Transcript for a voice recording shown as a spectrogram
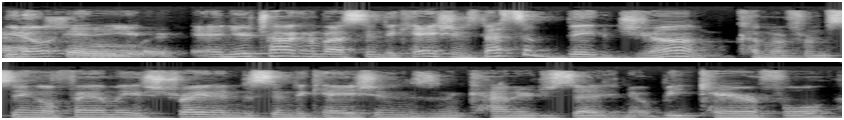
you know, and, you, and you're talking about syndications. That's a big jump coming from single family straight into syndications, and kind of just said, you know, be careful.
